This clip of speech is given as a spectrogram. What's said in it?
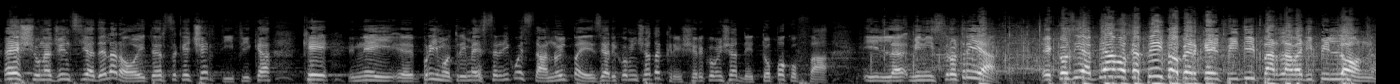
esce un'agenzia della Reuters che certifica che nel eh, primo trimestre di quest'anno il Paese ha ricominciato a crescere, come ci ha detto poco fa il Ministro Tria. E così abbiamo capito perché il PD parlava di pillon,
